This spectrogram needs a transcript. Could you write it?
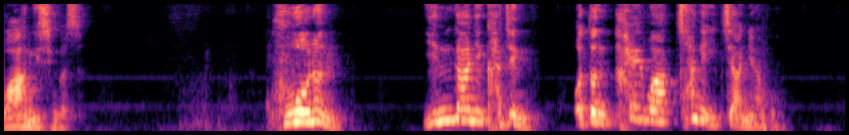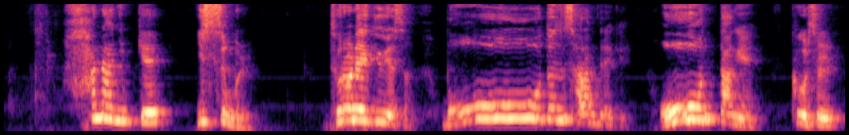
왕이신 것을. 구원은 인간이 가진 어떤 칼과 창에 있지 아니하고 하나님께 있음을 드러내기 위해서 모든 사람들에게 온 땅에 그것을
